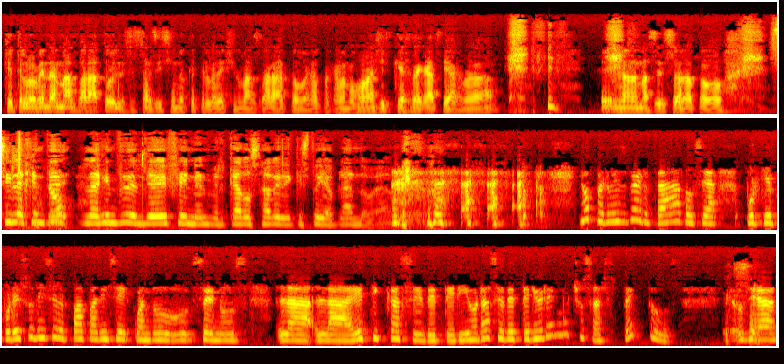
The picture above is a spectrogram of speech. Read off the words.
que te lo vendan más barato y les estás diciendo que te lo dejen más barato, ¿verdad? Porque a lo mejor van a decir que es regatear, ¿verdad? Eh, nada más eso era todo. Sí, la gente, la gente del DF en el mercado sabe de qué estoy hablando, ¿verdad? No, pero es verdad, o sea, porque por eso dice el Papa, dice, cuando se nos, la, la ética se deteriora, se deteriora en muchos aspectos. O sea,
